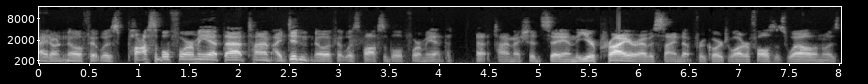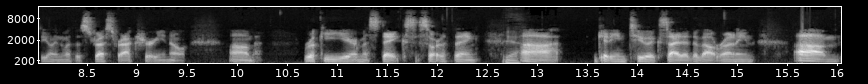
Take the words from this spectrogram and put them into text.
I don't know if it was possible for me at that time. I didn't know if it was possible for me at the, that time, I should say. And the year prior, I was signed up for Gorge Waterfalls as well and was dealing with a stress fracture, you know, um, rookie year mistakes sort of thing. Yeah. Uh, getting too excited about running. Um,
